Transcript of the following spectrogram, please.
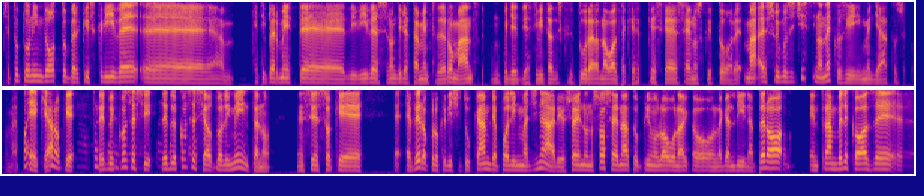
c'è tutto un indotto per chi scrive eh, che ti permette di vivere, se non direttamente del romanzo, comunque di, di attività di scrittura una volta che, che, sei uno scrittore. Ma eh, sui musicisti non è così immediato, secondo me. Poi è chiaro che no, le, due cose si, le due cose si autoalimentano, nel senso che è, è, vero quello che dici tu, cambia poi l'immaginario, cioè non so se è nato prima l'uovo o la, o la gallina, però entrambe le cose... Eh,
